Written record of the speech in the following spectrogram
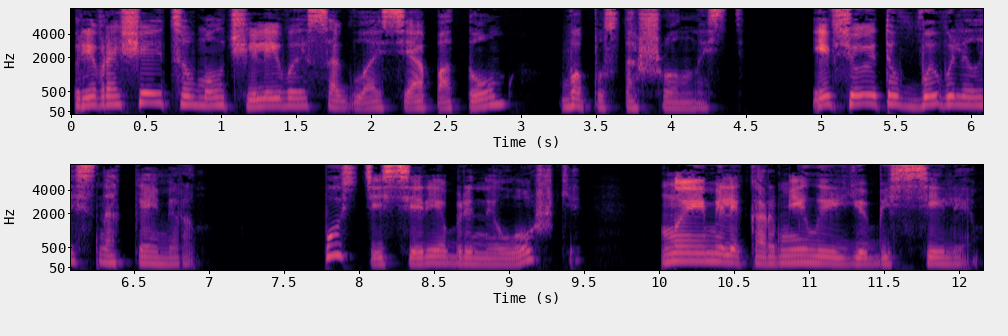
превращается в молчаливое согласие, а потом в опустошенность. И все это вывалилось на Кэмерон. Пусть из серебряной ложки, но Эмили кормила ее бессилием.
